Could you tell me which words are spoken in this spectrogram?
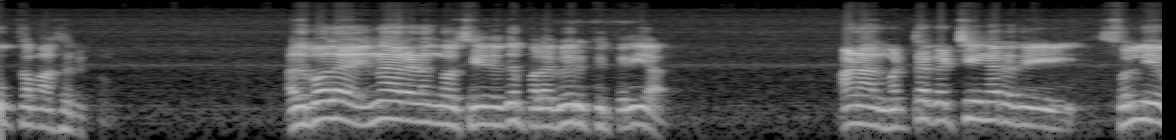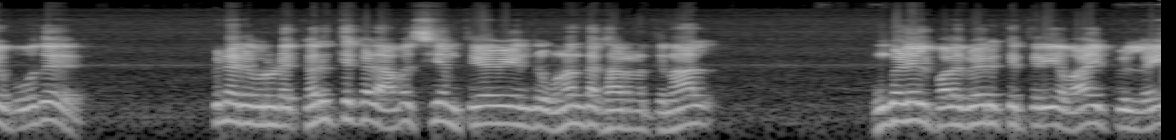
ஊக்கமாக இருக்கும். அதுபோல இன்னார் செய்தது பல பேருக்கு தெரியாது. ஆனால் மற்ற கட்சியினர் அதை சொல்லிய போது பின்னர் இவருடைய கருத்துக்கள் அவசியம் தேவை என்று உணர்ந்த காரணத்தினால் உங்களில் பல பேருக்கு தெரிய வாய்ப்பில்லை.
